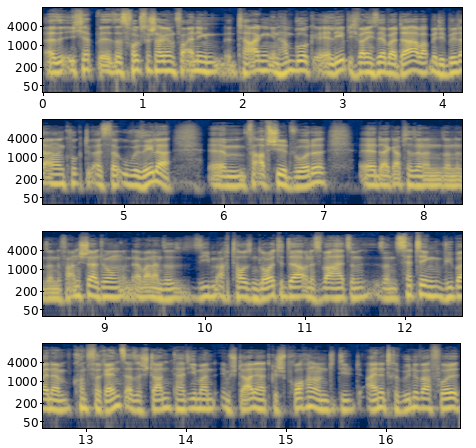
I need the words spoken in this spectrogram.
Also ich habe äh, das Volksparkstadion vor einigen Tagen in Hamburg erlebt. Ich war nicht selber da, aber habe mir die Bilder angeguckt, als da Uwe Seeler ähm, verabschiedet wurde. Äh, da gab es ja so eine, so, eine, so eine, Veranstaltung und da waren dann so 7.000, 8.000 Leute da und es war halt so ein, so ein Setting wie bei einer Konferenz. Also stand halt jemand im Stadion, hat gesprochen und die eine Tribüne war voll.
